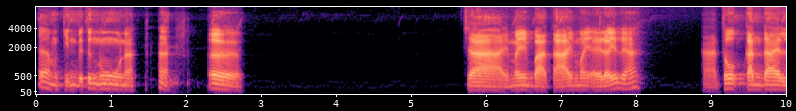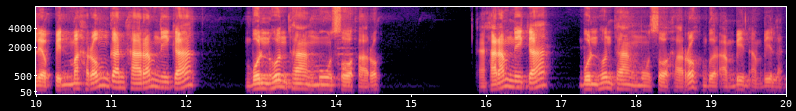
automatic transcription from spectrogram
เออมันกินไปถึงนู่นนะเออใช่ไม่บาดตายไม่อะไรเลยฮะอ่าทุกกันได้แล้วเป็นมหรมกันฮารัมนิกะบนหนทางมูโซฮารอฮารัมนิกะบนหนทางมูโซฮารอ berambil ambilan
